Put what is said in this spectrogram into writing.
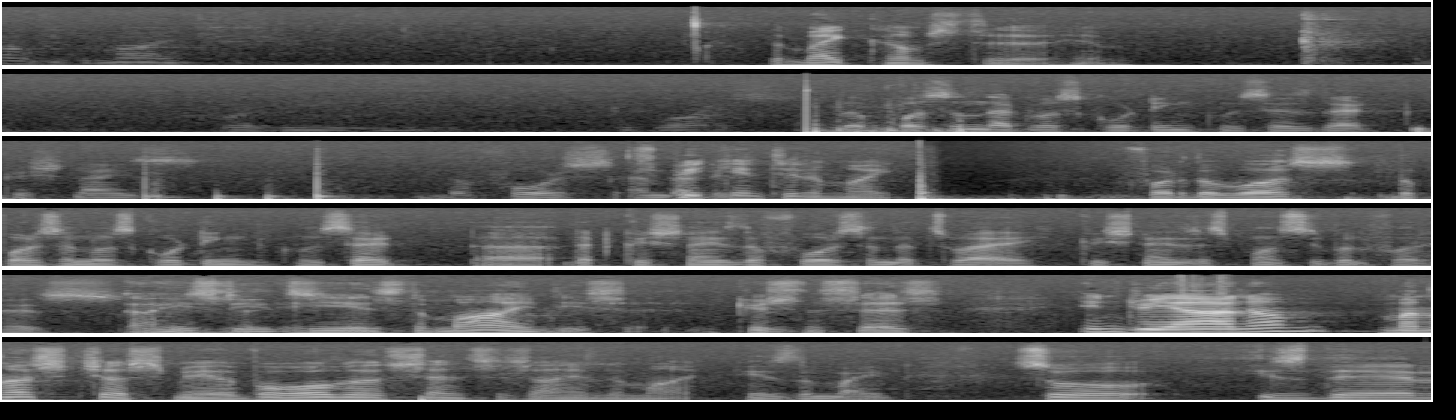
The mic. The mic comes to him. The, person that was quoting who says that Krishna is force and Speak into the mic. for the verse the person was quoting who said uh, that Krishna is the force and that's why Krishna is responsible for his Uh, he's the, he is the mind. He said. Krishna says, "Indriyanam manaschasmi." Of all the senses, I am the mind. He is the mind. So is there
